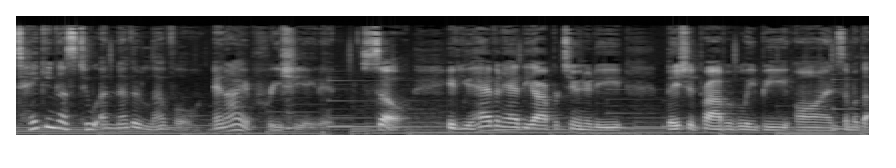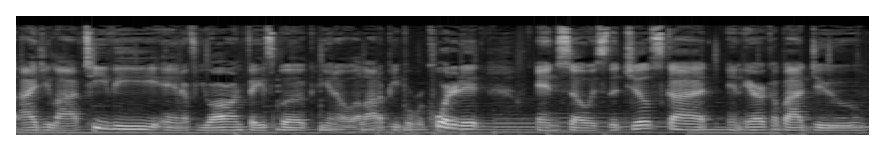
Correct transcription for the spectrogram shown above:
taking us to another level and I appreciate it. So, if you haven't had the opportunity, they should probably be on some of the IG Live TV and if you are on Facebook, you know, a lot of people recorded it. And so it's the Jill Scott and Erykah Badu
